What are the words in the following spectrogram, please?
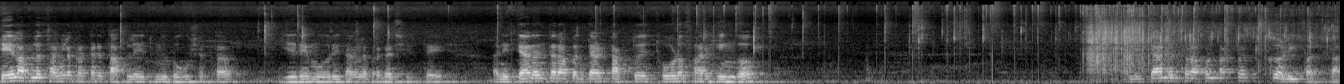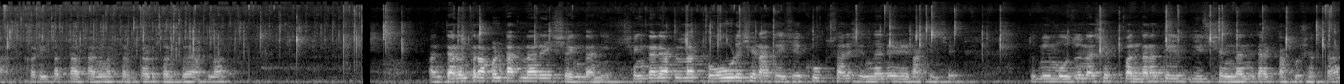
तेल आपलं चांगल्या प्रकारे तापलं आहे तुम्ही बघू शकता. जिरे मोहरी चांगल्या प्रकारे शिजते आणि त्यानंतर आपण त्यात टाकतोय थोडंफार हिंग. आणि त्यानंतर आपण टाकतो कढीपत्ता. कढीपत्ता चांगला तडतड करतोय आपला. आणि त्यानंतर आपण टाकणार आहे शेंगदाणे. शेंगदाणे आपल्याला थोडेसे टाकायचे खूप सारे शेंगदाणे टाकायचे. तुम्ही मोजून असे पंधरा ते वीस शेंगदाणे त्यात टाकू शकता.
